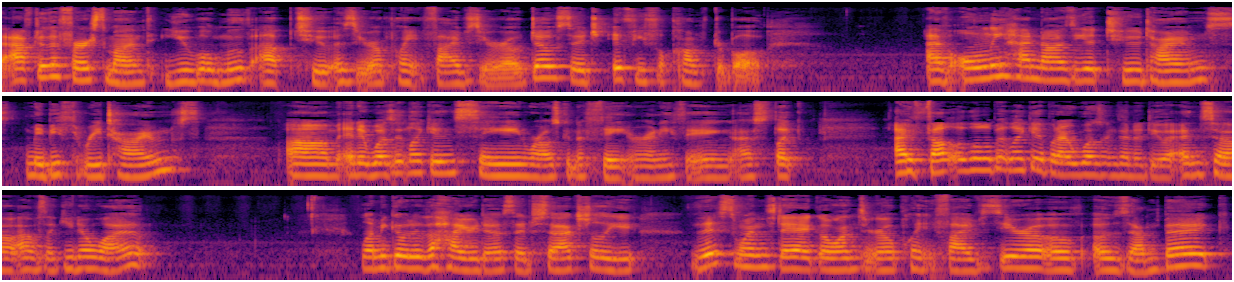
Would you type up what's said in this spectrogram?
That after the first month, you will move up to a 0.50 dosage if you feel comfortable. I've only had nausea two times, maybe three times. Um, and it wasn't like insane where I was gonna faint or anything. I was like, I felt a little bit like it, but I wasn't gonna do it. And so I was like, you know what? let me go to the higher dosage. So actually, this Wednesday I go on 0.50 of Ozempic.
